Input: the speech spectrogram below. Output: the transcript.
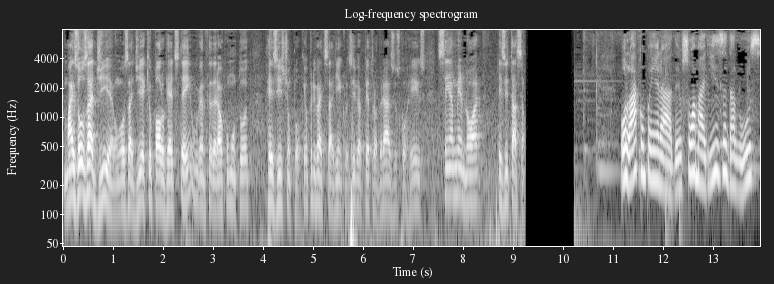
mais ousadia, uma ousadia que o Paulo Guedes tem, o governo federal como um todo resiste um pouco. Eu privatizaria, inclusive, a Petrobras e os Correios sem a menor hesitação. Olá, companheirada. Eu sou a Marisa da Luz,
